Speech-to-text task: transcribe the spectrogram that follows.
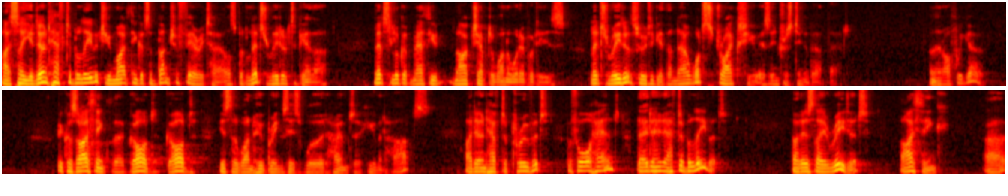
I say you don't have to believe it. You might think it's a bunch of fairy tales, but let's read it together. Let's look at Matthew, Mark chapter 1 or whatever it is. Let's read it through together. Now, what strikes you as interesting about that? And then off we go. Because I think that God, God is the one who brings his word home to human hearts. I don't have to prove it beforehand. They don't have to believe it. But as they read it, I think uh,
